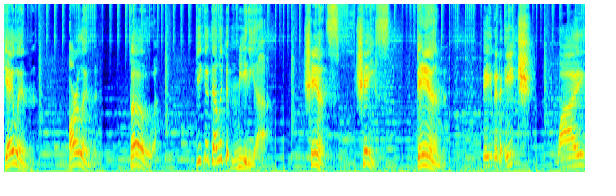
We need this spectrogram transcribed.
Galen, Arlen, Bo, Gigadelic Media, Chance, Chase, Dan, David H. Y.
